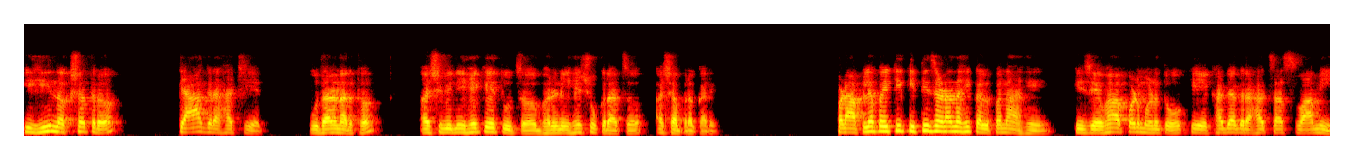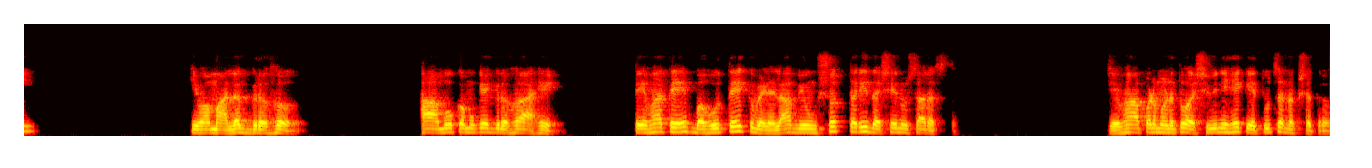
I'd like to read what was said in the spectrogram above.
की ही नक्षत्र त्या ग्रहाची आहेत. उदाहरणार्थ अश्विनी हे केतूचं भरणी हे शुक्राचं अशा प्रकारे. पण आपल्यापैकी किती जणांना ही कल्पना आहे की जेव्हा आपण म्हणतो की एखाद्या ग्रहाचा स्वामी किंवा मालक ग्रह हा अमुक अमुक एक ग्रह आहे तेव्हा ते बहुतेक वेळेला विंशोत्तरी दशेनुसार असतं. जेव्हा आपण म्हणतो अश्विनी हे केतूचं नक्षत्र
